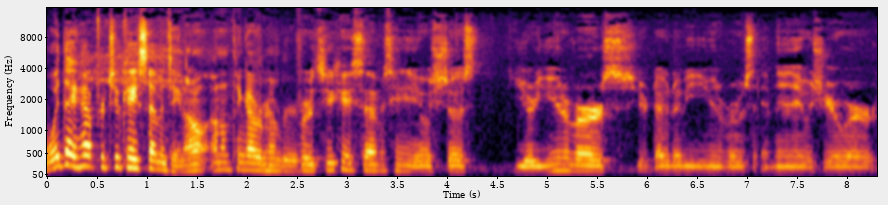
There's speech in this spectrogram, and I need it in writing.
what did they have for 2K17? I don't. I don't think I remember. For, for 2K17, it was just your universe, your WWE universe, and then it was your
